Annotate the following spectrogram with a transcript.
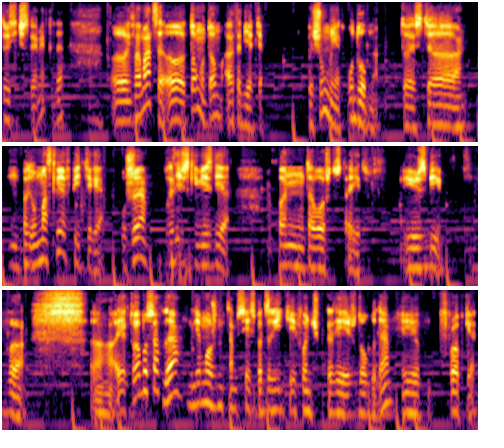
туристическая метка, да, э, информация о том и том арт-объекте. Почему нет? Удобно. То есть э, в Москве, в Питере уже практически везде помимо того, что стоит USB в э, электробусах, да, где можно там сесть, подзарядить телефончик, когда едешь долго, да, и в пробке,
